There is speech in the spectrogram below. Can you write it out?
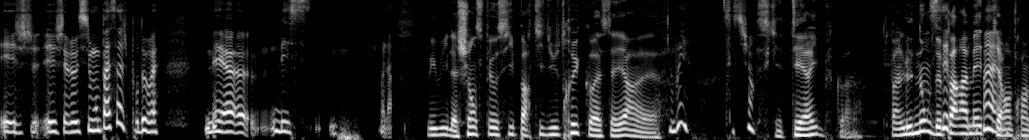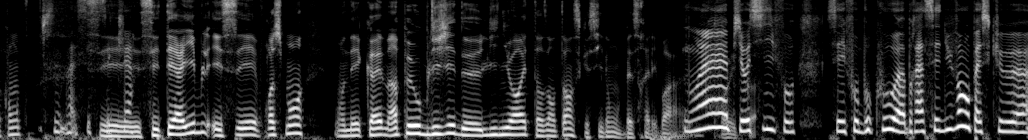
et j'ai réussi mon passage pour de vrai. Mais, euh, mais c- Oui, oui, la chance fait aussi partie du truc quoi. C'est-à-dire euh, oui, c'est sûr. ce qui est terrible quoi. Enfin, le nombre de paramètres qui rentrent en compte, bah, c'est terrible et c'est franchement, on est quand même un peu obligé de l'ignorer de temps en temps parce que sinon on baisserait les bras. euh, Ouais, puis aussi, il faut, c'est, faut beaucoup euh, brasser du vent parce que, euh,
